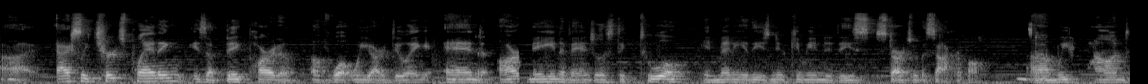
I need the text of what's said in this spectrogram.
Uh, actually, church planning is a big part of, of what we are doing, and our main evangelistic tool in many of these new communities starts with a soccer ball. Um, we found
